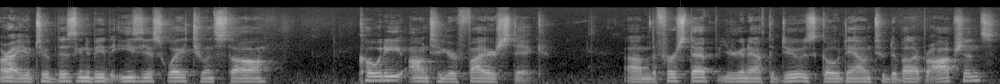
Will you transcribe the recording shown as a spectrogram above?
Alright YouTube, this is going to be the easiest way to install Kodi onto your Fire Stick. Um, the first step you're going to have to do is go down to developer options.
